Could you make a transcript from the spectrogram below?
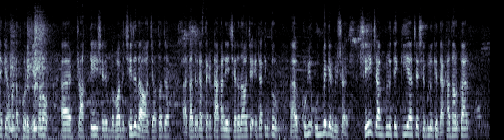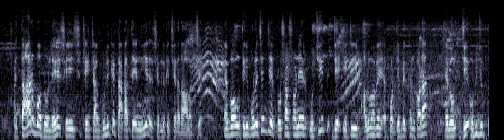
দেখে হঠাৎ করে যে কোনো ট্রাককেই সেভাবে ছেড়ে দেওয়া হচ্ছে অর্থাৎ তাদের কাছ থেকে টাকা নিয়ে ছেড়ে দেওয়া হচ্ছে, এটা কিন্তু খুবই উদ্বেগের বিষয়। সেই ট্রাকগুলিতে কি আছে সেগুলিকে দেখা দরকার। তার বদলে সেই সেই ট্রাকগুলিকে টাকাতে নিয়ে সেগুলিকে ছেড়ে দেওয়া হচ্ছে। এবং তিনি বলেছেন যে প্রশাসনের উচিত যে এটি ভালোভাবে পর্যবেক্ষণ করা এবং যে অভিযুক্ত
